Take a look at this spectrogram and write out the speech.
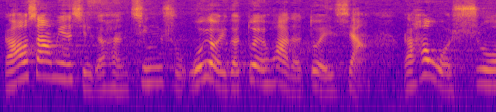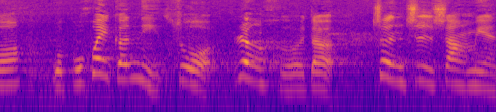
然后上面写的很清楚，我有一个对话的对象，然后我说我不会跟你做任何的政治上面、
